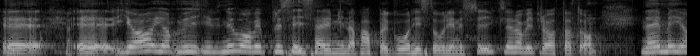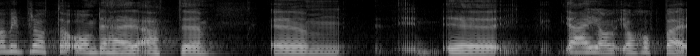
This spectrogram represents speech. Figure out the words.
Eh, eh, ja, ja, vi, nu var vi precis här i mina papper, går historien i cykler har vi pratat om. Nej, men jag vill prata om det här att eh, Nej, jag, jag hoppar.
